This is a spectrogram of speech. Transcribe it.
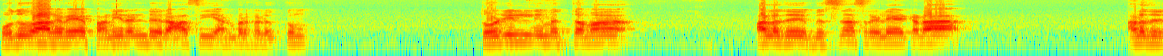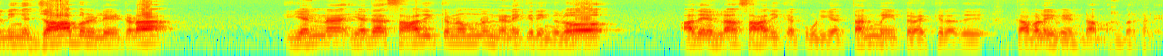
பொதுவாகவே பனிரெண்டு ராசி அன்பர்களுக்கும் தொழில் நிமித்தமாக அல்லது பிஸ்னஸ் ரிலேட்டடாக அல்லது நீங்கள் ஜாப் ரிலேட்டடாக என்ன எதை சாதிக்கணும்னு நினைக்கிறீங்களோ அதையெல்லாம் சாதிக்கக்கூடிய தன்மை பிறக்கிறது. கவலை வேண்டாம் அன்பர்களே.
